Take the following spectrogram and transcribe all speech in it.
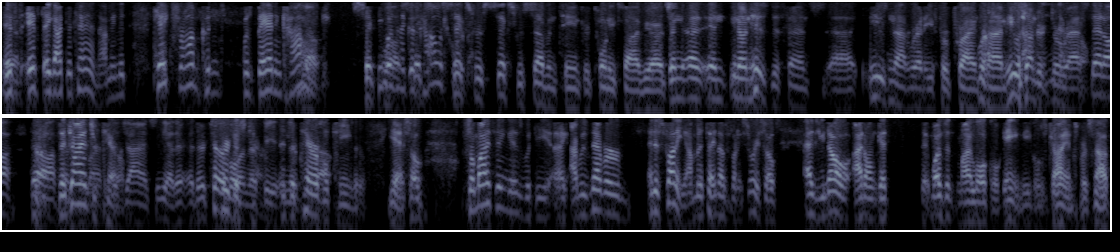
if yeah. if they got to ten. I mean, it, Jake Fromm couldn't was bad in college. No. Six, he well, wasn't a good six, college six for six for seventeen for twenty five yards, and uh, and you know in his defense, uh, he's not ready for prime right. time. He was no, under duress. That off, that right. the Giants are terrible. The Giants, yeah, they're they're terrible. They're in their, terrible. In it's a terrible team. Too. Yeah, so so my thing is with the I, I was never, and it's funny. I'm going to tell you another funny story. So as you know, I don't get. It wasn't my local game, Eagles Giants, but it's not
